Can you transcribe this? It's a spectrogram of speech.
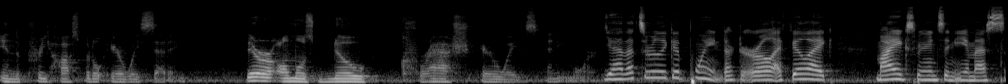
in the pre-hospital airway setting. There are almost no crash airways anymore. Yeah, that's a really good point, Dr. Earl. I feel like my experience in EMS,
